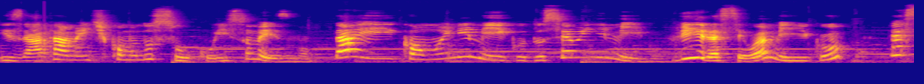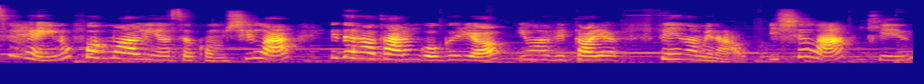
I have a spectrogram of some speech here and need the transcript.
Exatamente como no suco, isso mesmo. Daí, como o inimigo do seu inimigo vira seu amigo, esse reino formou aliança com o Xilá e derrotaram Goguryeo em uma vitória fenomenal. E Xilá, que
